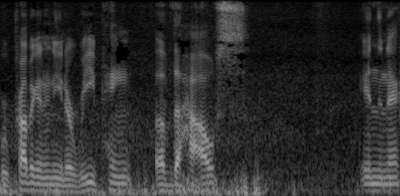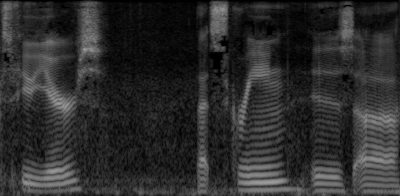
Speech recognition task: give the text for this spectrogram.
We're probably gonna need a repaint of the house in the next few years. That screen is uh,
